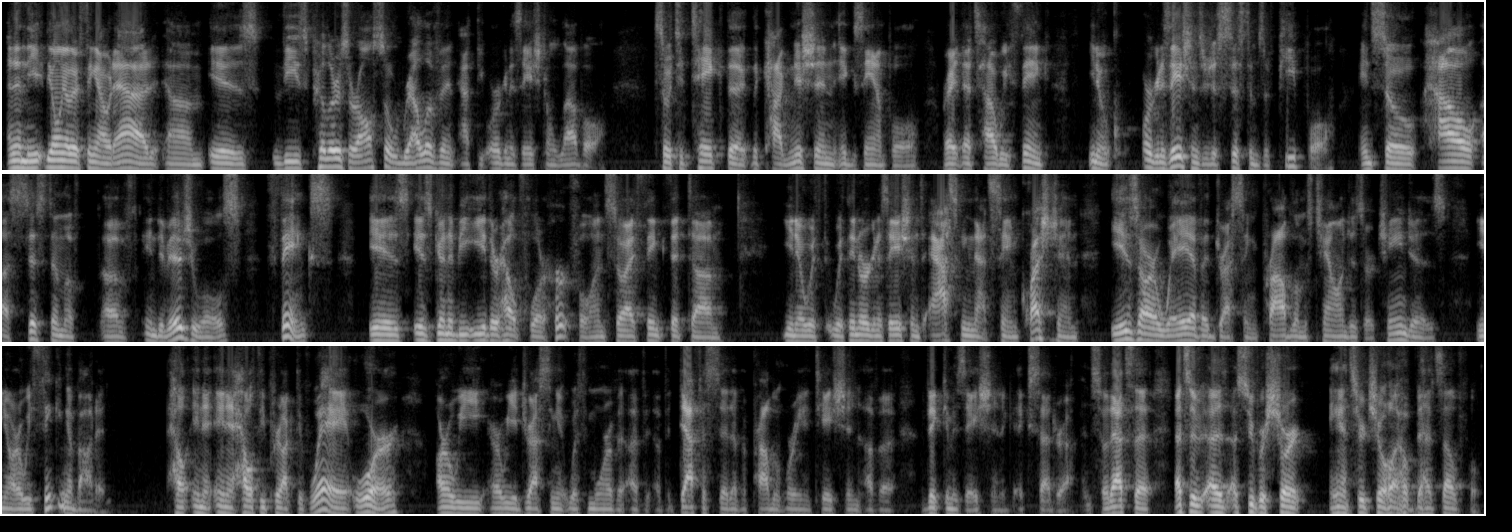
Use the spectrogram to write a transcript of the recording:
And then the, the only other thing I would add um, is these pillars are also relevant at the organizational level. So to take the the cognition example, right? That's how we think. You know, organizations are just systems of people, and so how a system of of individuals thinks is is going to be either helpful or hurtful. And so I think that um, you know, with within organizations asking that same question: Is our way of addressing problems, challenges, or changes, you know, are we thinking about it in a, in a healthy, productive way, or are we are we addressing it with more of a, of, of a deficit of a problem orientation of a victimization et cetera? And so that's a that's a, a, a super short answer joel. I hope that's helpful.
